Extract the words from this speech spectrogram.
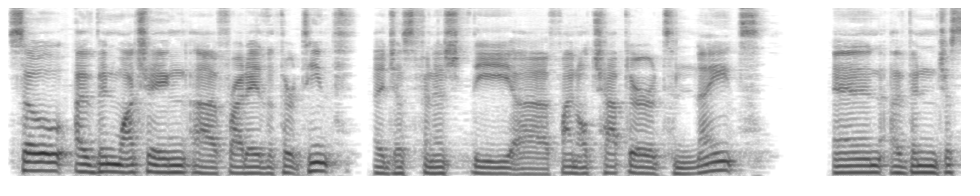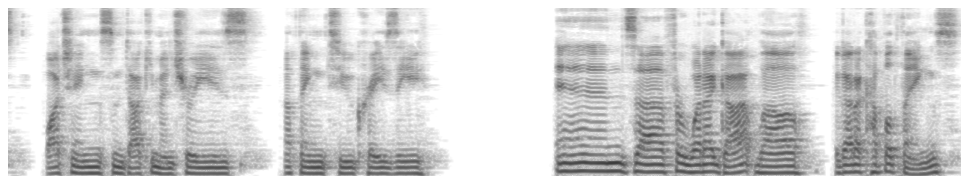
so I've been watching uh, Friday the Thirteenth I just finished the uh, final chapter tonight, and I've been just watching some documentaries, nothing too crazy. And uh, for what I got, well, I got a couple things.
